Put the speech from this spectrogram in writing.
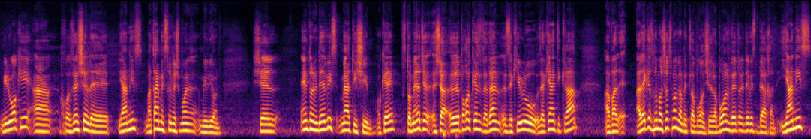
מילווקי, החוזה של אה, יאניס, 228 מיליון. של אנטוני דייוויס, 190, אוקיי? זאת אומרת שזה פחות כסף, זה עדיין, זה כאילו, זה כן התקרה, אבל אה, הלייקרס יכולים להרשות עצמם גם את לברון, שזה לברון ואנטוני דייוויס ביחד. יאניס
